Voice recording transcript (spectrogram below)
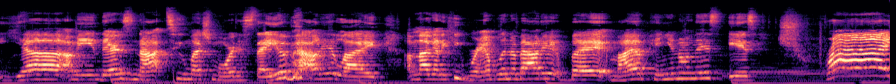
yeah, I mean, there's not too much more to say about it. Like, I'm not gonna keep rambling about it, but my opinion on this is try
